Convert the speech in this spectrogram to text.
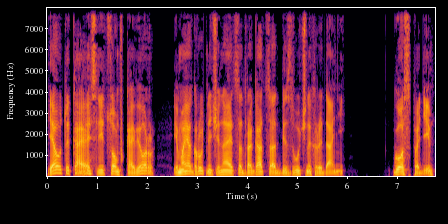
Я утыкаюсь лицом в ковер, и моя грудь начинает содрогаться от беззвучных рыданий. Господи,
